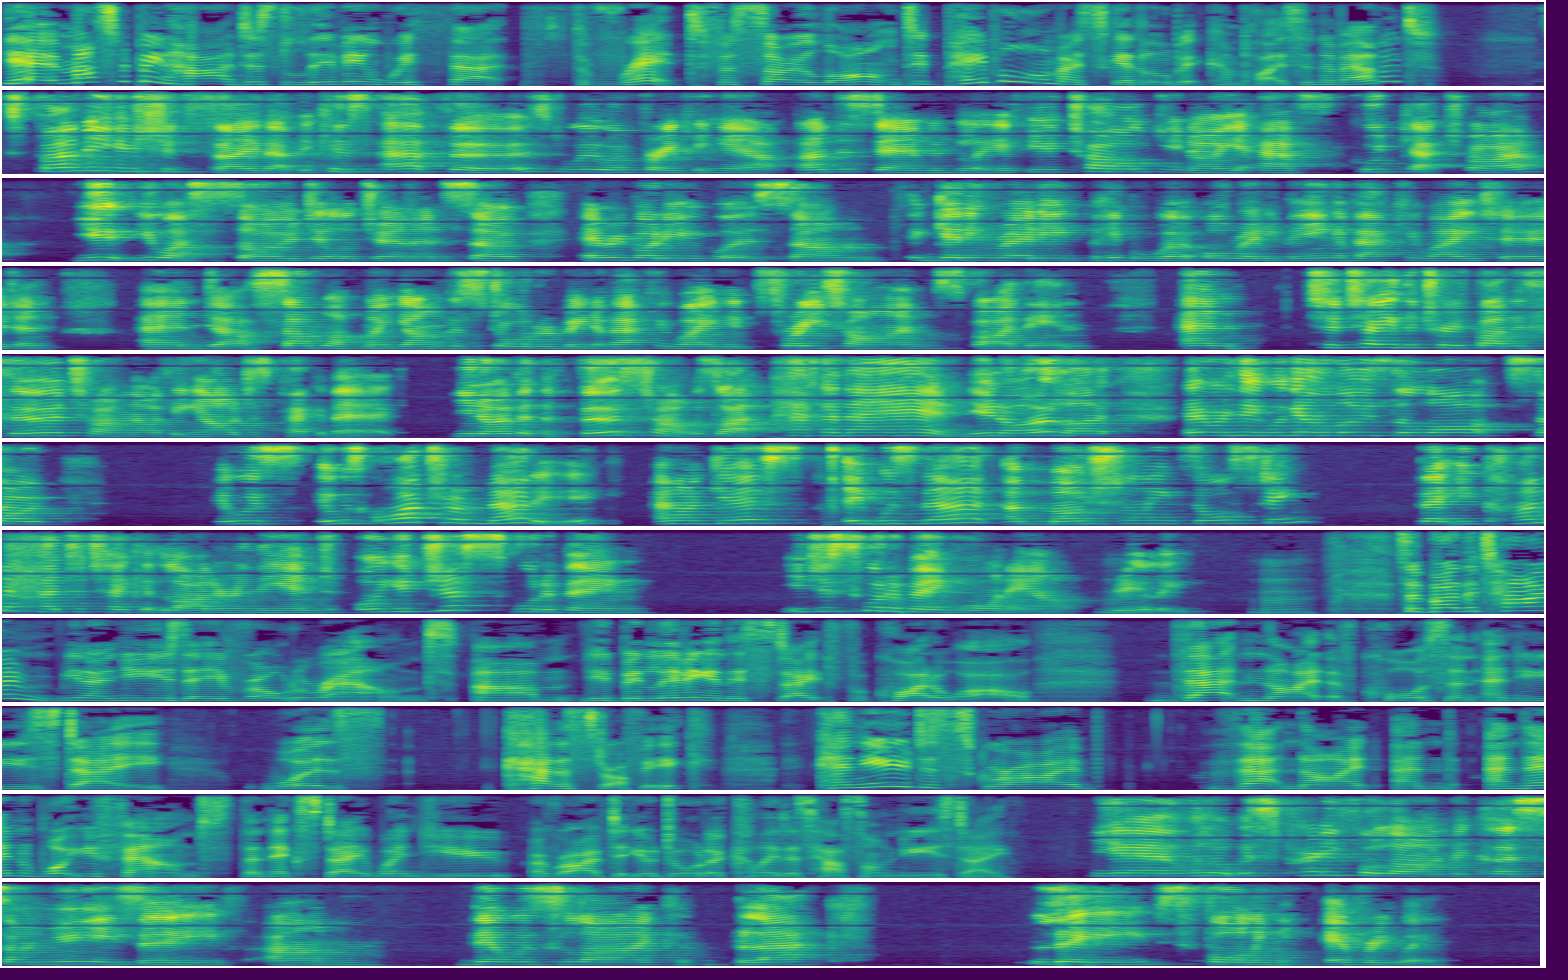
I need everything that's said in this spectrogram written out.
Yeah, it must have been hard just living with that threat for so long. Did people almost get a little bit complacent about it? It's funny you should say that because at first we were freaking out. Understandably, if you told, you know, your house could catch fire, you you are so diligent. And so everybody was um, getting ready. People were already being evacuated and and uh, some like my youngest daughter had been evacuated three times by then. And to tell you the truth by the third time they were thinking i'll just pack a bag you know but the first time it was like pack a van you know like everything we're going to lose the lot. So it was it was quite dramatic. And i guess it was that emotionally exhausting that you kind of had to take it lighter in the end, or you just would have been, you just would have been worn out, mm. really. Mm. Mm. So by the time you know New Year's Eve rolled around, um, you'd been living in this state for quite a while. That night, of course, and, and New Year's Day was catastrophic. Can you describe that night and and then what you found the next day when you arrived at your daughter Kalita's house on New Year's Day? Yeah, well, it was pretty full on because on New Year's Eve, um, there was like black leaves falling everywhere.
